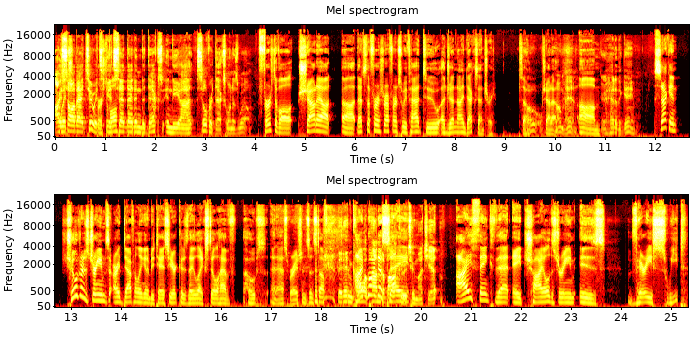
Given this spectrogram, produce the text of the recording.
I Which, saw that too. It's, it all- said that in the decks in the uh, silver decks one as well. First of all, shout out. Uh, that's the first reference we've had to a Gen 9 Dex entry. So, shout out. Oh man, Um, you're ahead of the game. Second, children's dreams are definitely going to be tastier because they like still have hopes and aspirations and stuff. They didn't call I'm upon to the Baku say- too much yet. I think that a child's dream is very sweet,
